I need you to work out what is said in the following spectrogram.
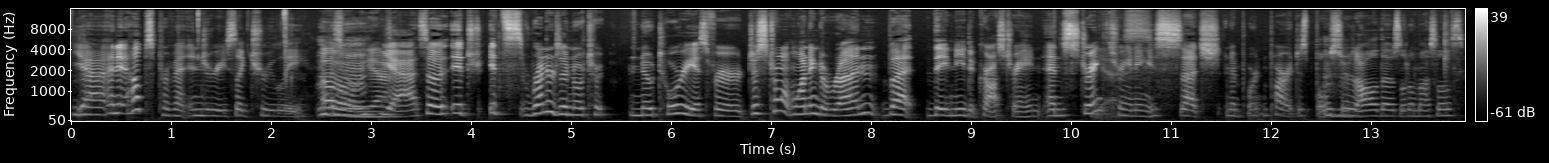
Yeah, and it helps prevent injuries, like truly. oh yeah. Yeah, so it it's runners are notor- notorious for just wanting to run, but they need to cross train, and strength Yes. training is such an important part. It just mm-hmm. bolsters all of those little muscles.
